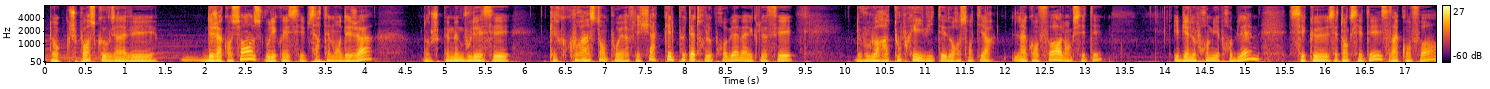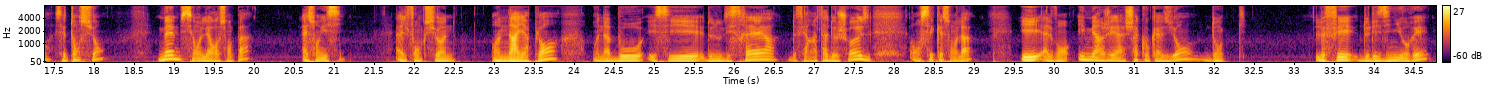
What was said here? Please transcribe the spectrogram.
Donc je pense que vous en avez déjà conscience, vous les connaissez certainement déjà. Donc je peux même vous laisser quelques courts instants pour y réfléchir. Quel peut être le problème avec le fait de vouloir à tout prix éviter de ressentir l'inconfort, l'anxiété? Eh bien le premier problème, c'est que cette anxiété, cet inconfort, ces tensions, même si on ne les ressent pas, elles sont ici. Elles fonctionnent en arrière-plan. On a beau essayer de nous distraire, de faire un tas de choses, on sait qu'elles sont là et elles vont émerger à chaque occasion. Donc le fait de les ignorer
